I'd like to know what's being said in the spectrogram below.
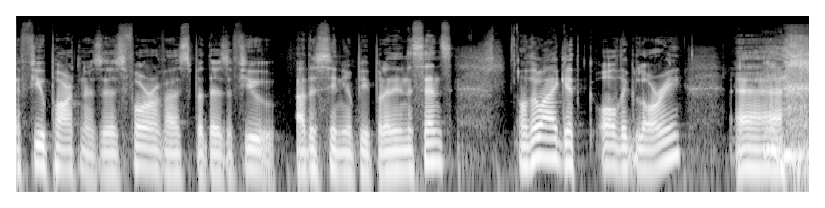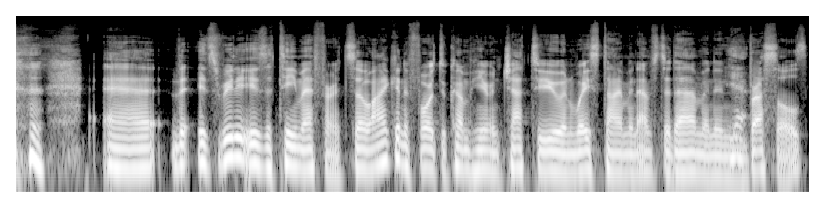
a few partners. There's four of us, but there's a few other senior people, and in a sense, although I get all the glory. Uh, uh, it's really is a team effort. So I can afford to come here and chat to you and waste time in Amsterdam and in Yeah. Brussels,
